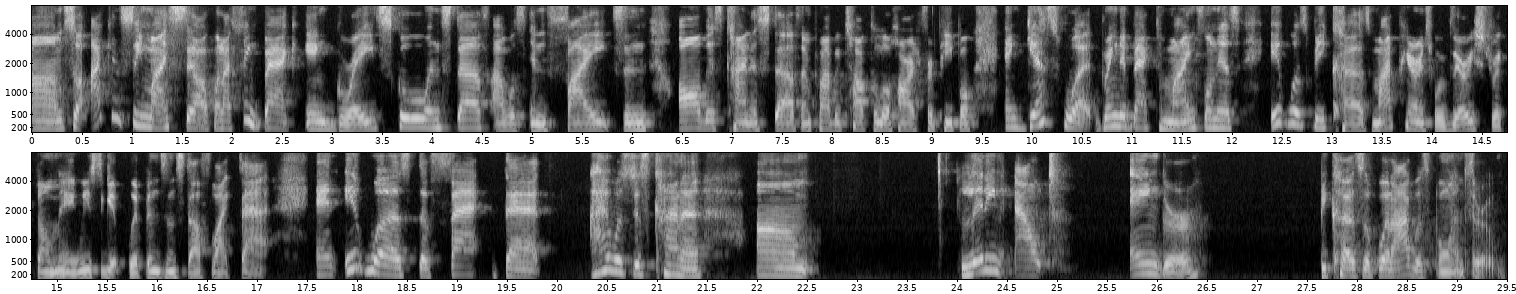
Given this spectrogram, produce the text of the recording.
Um, so I can see myself when I think back in grade school and stuff, I was in fights and all this kind of stuff and probably talked a little hard for people. And guess what? Bringing it back to mindfulness, it was because my parents were very strict on me. We used to get whippings and stuff like that. And it was the fact that I was just kind of um, letting out anger because of what I was going through.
